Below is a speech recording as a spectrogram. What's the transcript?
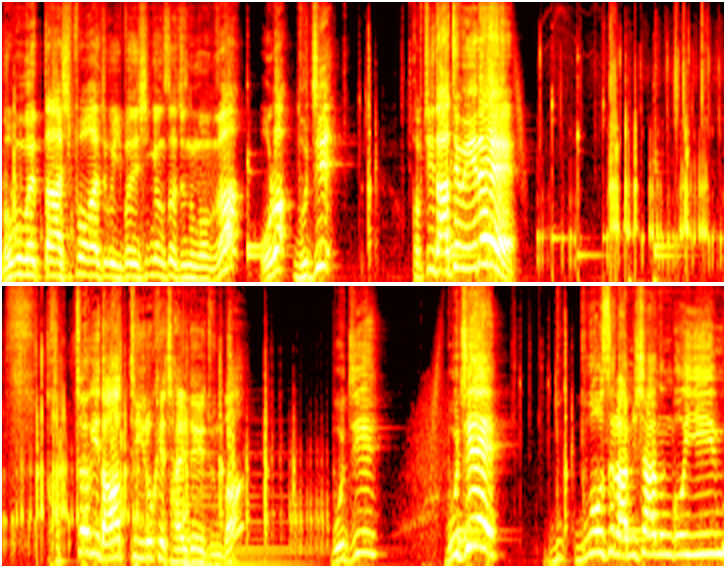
너무했다 싶어가지고 이번에 신경 써주는 건가? 어라? 뭐지? 갑자기 나한테 왜 이래? 갑자기 나한테 이렇게 잘 대해준다? 뭐지? 뭐지? 무, 무엇을 암시하는 거임?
